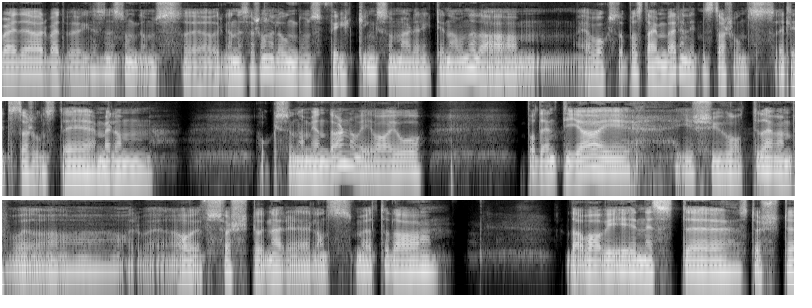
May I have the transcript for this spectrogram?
ble det Arbeiderbevegelsens ungdomsorganisasjon, eller Ungdomsfylking som er det riktige navnet, da mm, jeg vokste opp på Steinberg, stasjons, et lite stasjonssted mellom Hokksund og Mjøndalen. Og vi var jo på den tida, i, i 87, da jeg var med på AUFs første ordinære landsmøte, da, da var vi nest uh, største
